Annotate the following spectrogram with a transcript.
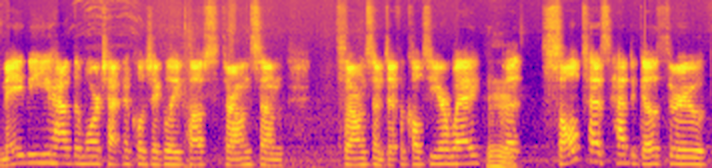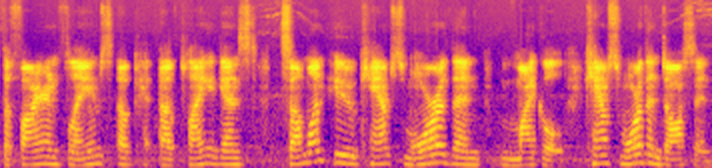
Maybe you have the more technical Jigglypuffs throwing some throwing some difficulty your way, Mhm. but Salt has had to go through the fire and flames of, of playing against someone who camps more than Michael, camps more than Dawson,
